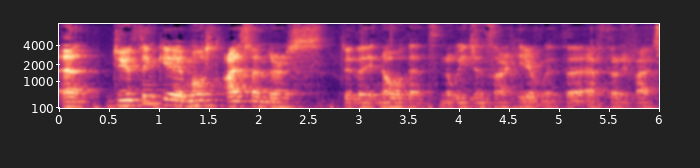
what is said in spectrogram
Uh, do you think uh, most Icelanders do they know that Norwegians are here with uh, F-35s?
